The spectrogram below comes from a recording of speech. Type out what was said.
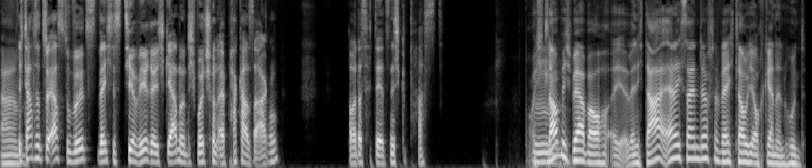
Ähm, Ich dachte zuerst, du willst, welches Tier wäre ich gerne und ich wollte schon Alpaka sagen. Aber das hätte jetzt nicht gepasst. boah, ich hm. glaube, ich wäre aber auch, äh, wenn ich da ehrlich sein dürfte, wäre ich, glaube ich, auch gerne ein Hund.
